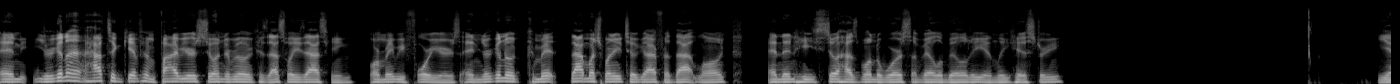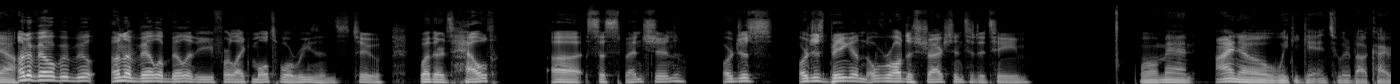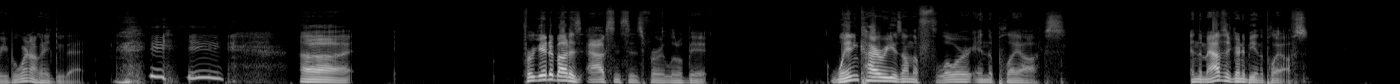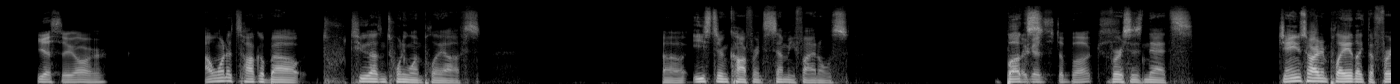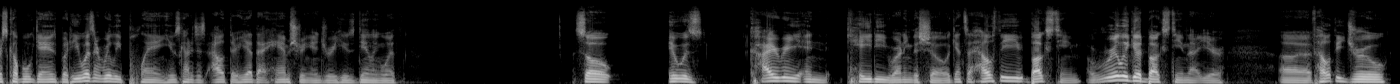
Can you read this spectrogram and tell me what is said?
And you're gonna have to give him five years, two hundred million, because that's what he's asking, or maybe four years. And you're gonna commit that much money to a guy for that long, and then he still has one of the worst availability in league history. yeah. Unavailability, unavailability for like multiple reasons too, whether it's health, uh, suspension, or just or just being an overall distraction to the team. Well, man, I know we could get into it about Kyrie, but we're not going to do that. uh, forget about his absences for a little bit. When Kyrie is on the floor in the playoffs, and the Mavs are going to be in the playoffs, Yes, they are. I want to talk about t- 2021 playoffs, uh, Eastern Conference semifinals, Bucks against the Bucks. versus Nets. James Harden played like the first couple games, but he wasn't really playing. He was kind of just out there. He had that hamstring injury he was dealing with. So it was Kyrie and KD running the show against a healthy Bucks team, a really good Bucks team that year. Uh, healthy Jrue,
